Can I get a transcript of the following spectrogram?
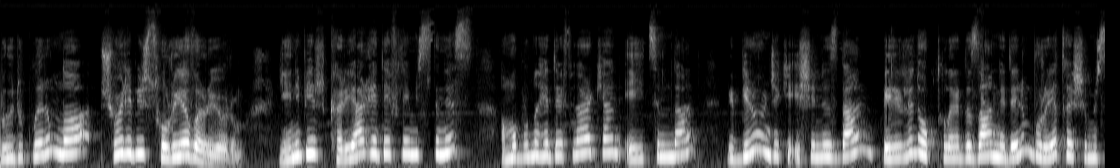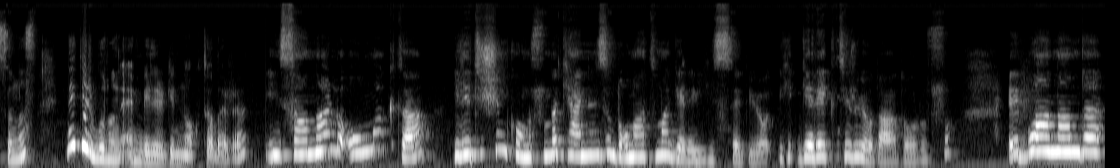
duyduklarımla şöyle bir soruya varıyorum. Yeni bir kariyer hedeflemişsiniz ama bunu hedeflerken eğitimden ve bir önceki işinizden belirli noktaları da zannederim buraya taşımışsınız. Nedir bunun en belirgin noktaları? İnsanlarla olmak da iletişim konusunda kendinizi donatma gereği hissediyor, gerektiriyor daha doğrusu. E, bu anlamda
